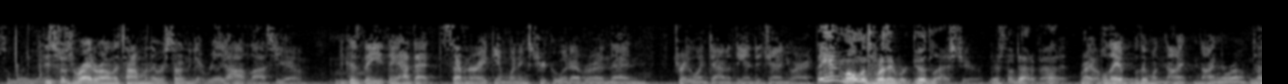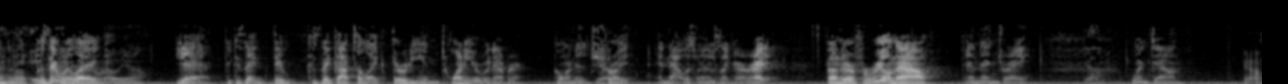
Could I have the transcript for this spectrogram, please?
somewhere in there. This was right around the time when they were starting to get really hot last year. Because they, they had that seven or eight game winning streak or whatever, and then Dre went down at the end of January. They had moments where they were good last year. There's no doubt about it. Right. Yeah. Well, they they won nine nine in a row. Because they were eight in a like row, yeah. yeah, because they they because they got to like thirty and twenty or whatever going to Detroit, and that was when it was like all right, Thunder for real now, and then Dre Yeah. went down. Yeah.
